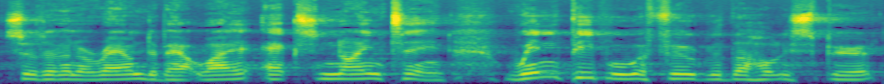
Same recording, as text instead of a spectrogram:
sort of in a roundabout way, Acts 19, when people were filled with the Holy Spirit,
